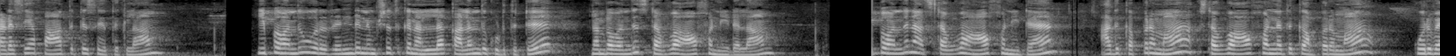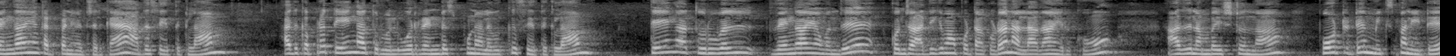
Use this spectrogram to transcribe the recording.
கடைசியாக பார்த்துட்டு சேர்த்துக்கலாம். இப்போ வந்து ஒரு ரெண்டு நிமிஷத்துக்கு நல்லா கலந்து கொடுத்துட்டு நம்ம வந்து ஸ்டவ்வை ஆஃப் பண்ணிடலாம். இப்போ வந்து நான் ஸ்டவ்வை ஆஃப் பண்ணிட்டேன். அதுக்கப்புறமா ஸ்டவ்வை ஆஃப் பண்ணதுக்கு அப்புறமா ஒரு வெங்காயம் கட் பண்ணி வச்சுருக்கேன். அதை சேர்த்துக்கலாம். அதுக்கப்புறம் தேங்காய் துருவல் ஒரு ரெண்டு ஸ்பூன் அளவுக்கு சேர்த்துக்கலாம். தேங்காய் துருவல் வெங்காயம் வந்து கொஞ்சம் அதிகமாக போட்டால் கூட நல்லா தான் இருக்கும். அது நம்ம இஷ்டம்தான். போட்டுட்டு மிக்ஸ் பண்ணிவிட்டு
